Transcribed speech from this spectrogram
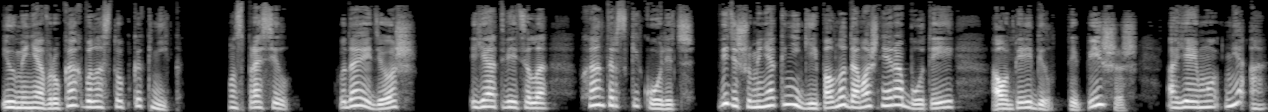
и у меня в руках была стопка книг. Он спросил, «Куда идешь?» Я ответила, «В Хантерский колледж. Видишь, у меня книги и полно домашней работы». И... А он перебил, «Ты пишешь?» А я ему, «Не-а,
